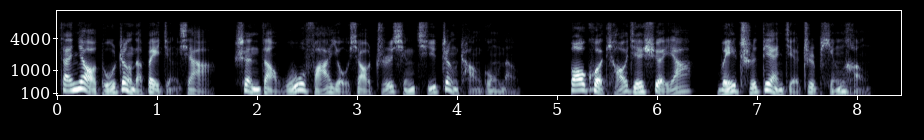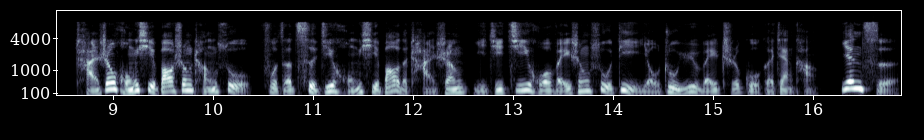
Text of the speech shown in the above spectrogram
在尿毒症的背景下，肾脏无法有效执行其正常功能，包括调节血压、维持电解质平衡。产生红细胞生成素负责刺激红细胞的产生，以及激活维生素 D，有助于维持骨骼健康。因此，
